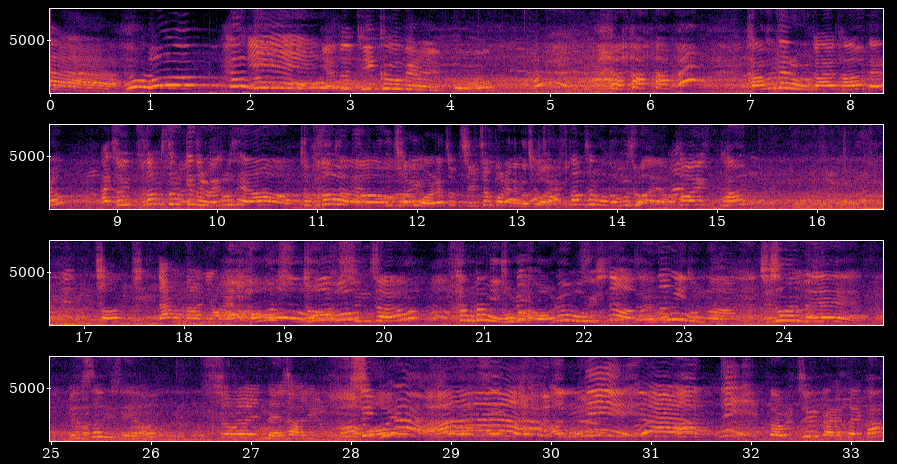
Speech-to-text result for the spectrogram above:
예쁜 핑크 우비를 입고 가운데로 올까요? 가운데로? 아 저희 부담스럽게들 왜 그러세요? 저 부담스러워요. 저희 원래 좀 질척거리는 거 저 좋아해요 부담스러운 거 너무 좋아해요. 저희 가운. 저 직장 다녀요. 아 진짜? 진짜요? 상당히 머리 동안 어려 보이시죠? 상당히 동안. 죄송한데 몇 살이세요? 24살이고. 친구야! 아, 언니! 언니! 나 우리 찍을까요? 셀카?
